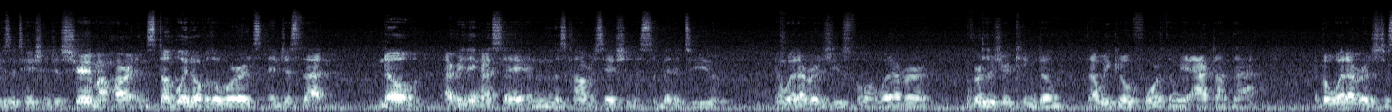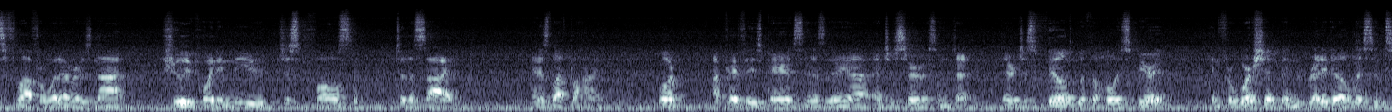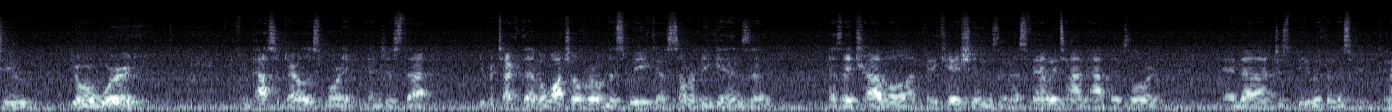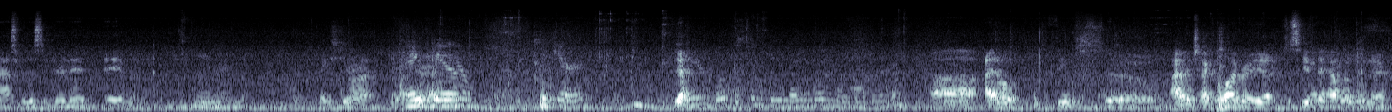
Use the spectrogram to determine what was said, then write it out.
presentation, just sharing my heart and stumbling over the words, and just that no, everything I say and in this conversation is submitted to you, and whatever is useful and whatever furthers your kingdom, that we go forth and we act on that. But whatever is just fluff or whatever is not truly pointing to you just falls to the side and is left behind. Lord, I pray for these parents as they uh, enter service and that they're just filled with the Holy Spirit and for worship and ready to listen to your word from Pastor Daryl this morning and just that you protect them and watch over them this week as summer begins and as they travel on vacations and as family time happens, Lord. And uh, just be with them this week. And ask for this in your name. Amen. Amen. Thanks, Jarrod. All right. Thank you. Hey, Jarrod, Yeah. are your books going to be available in the library? Uh, I don't think so. I haven't checked the library yet to see if they have them in there.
